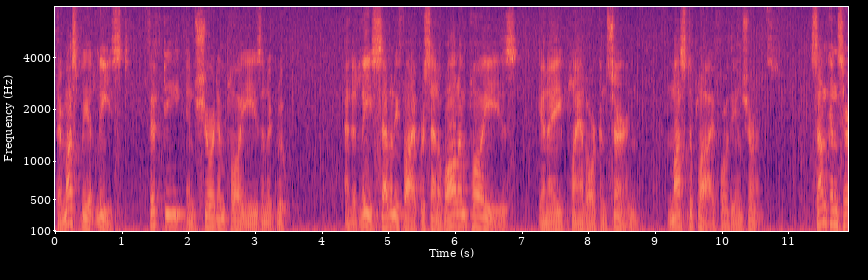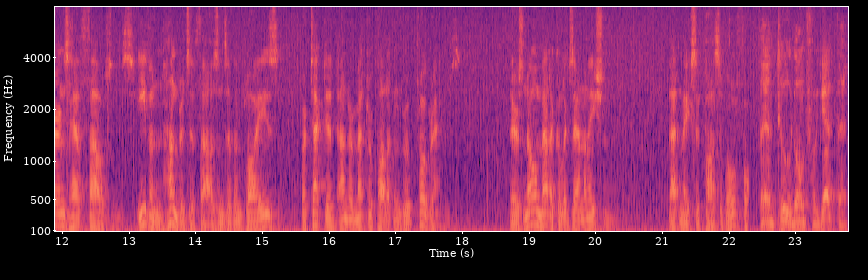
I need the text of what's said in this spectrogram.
there must be at least 50 insured employees in a group. And at least 75% of all employees in a plant or concern must apply for the insurance. Some concerns have thousands, even hundreds of thousands of employees protected under Metropolitan Group programs. There's no medical examination. That makes it possible for... Then, too, don't forget that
